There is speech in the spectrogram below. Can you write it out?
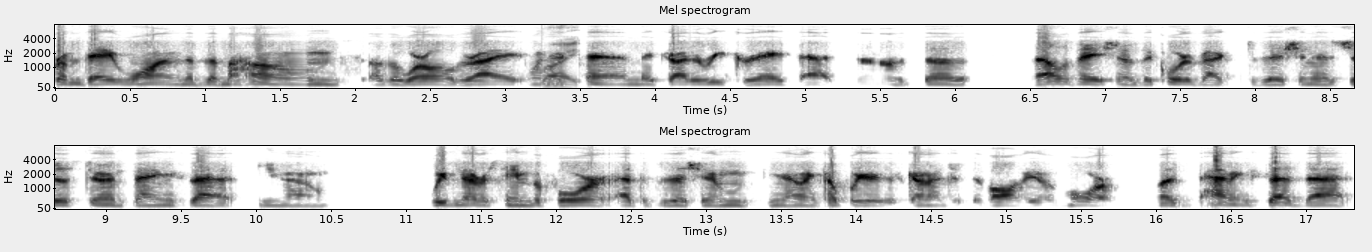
from day one of the Mahomes of the world, right? When Right. they're 10, they try to recreate that. So the, the elevation of the quarterback position is just doing things that, you know, we've never seen before at the position. You know, in a couple of years, it's going to just evolve even more. But having said that,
